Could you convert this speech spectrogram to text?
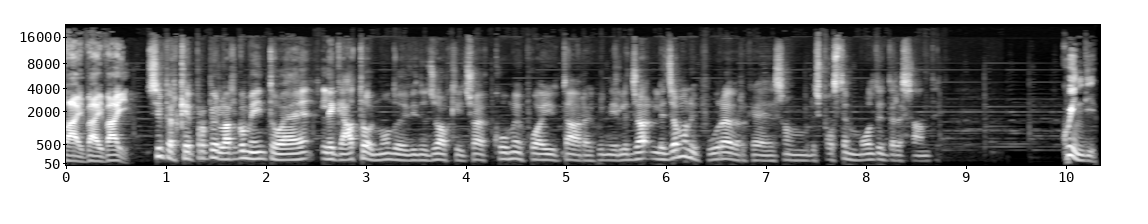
Vai, vai, vai. Sì, perché proprio l'argomento è legato al mondo dei videogiochi, cioè come può aiutare. Quindi leggia- leggiamoli pure perché sono risposte molto interessanti. Quindi,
